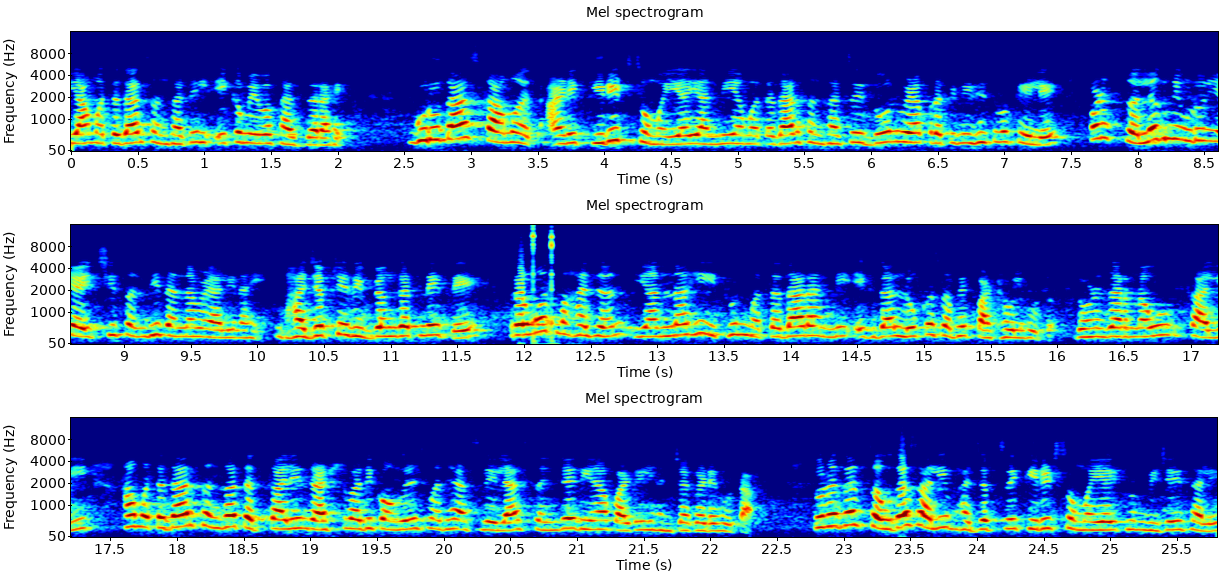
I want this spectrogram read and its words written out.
या मतदारसंघातील एकमेव खासदार आहेत. गुरुदास कामत आणि किरीट सोमय्या यांनी या मतदारसंघाचे दोन वेळा प्रतिनिधित्व केले पण सलग निवडून यायची संधी त्यांना मिळाली नाही. भाजपचे दिव्यंगत नेते प्रमोद महाजन यांनाही इथून मतदारांनी एकदा लोकसभेत पाठवलं होतं. दोन हजार नऊ साली हा मतदारसंघ तत्कालीन राष्ट्रवादी काँग्रेसमध्ये असलेल्या संजय दिना पाटील यांच्याकडे होता. दोन हजार चौदा साली भाजपचे किरीट सोमय्या इथून विजयी झाले.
